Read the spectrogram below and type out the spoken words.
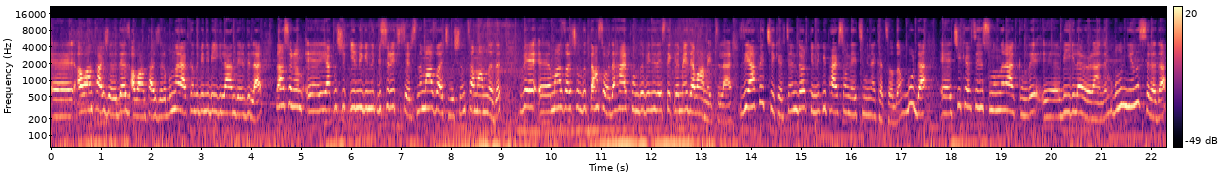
e, avantajları, dezavantajları bunlar hakkında beni bilgilendirdiler. Daha sonra e, yaklaşık 20 günlük bir süreç içerisinde mağaza açılışını tamamladık ve e, mağaza açıldıktan sonra da her konuda beni desteklemeye devam ettiler. Ziyafet Çiğ Köfte'nin 4 günlük bir personel eğitimine katıldım. Burada e, çiğ köftenin sunumları hakkında e, bilgiler öğrendim. Bunun yanı sıra da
